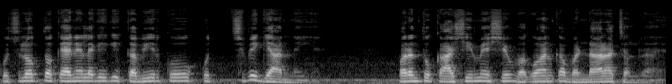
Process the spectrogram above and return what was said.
कुछ लोग तो कहने लगे कि कबीर को कुछ भी ज्ञान नहीं है, परंतु काशी में शिव भगवान का भंडारा चल रहा है।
